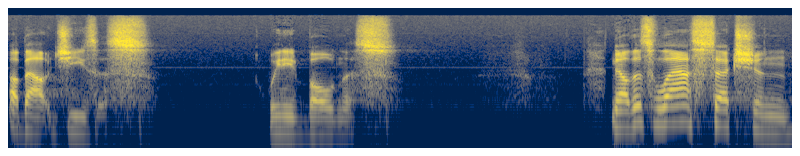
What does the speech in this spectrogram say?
about Jesus. We need boldness. Now, this last section,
